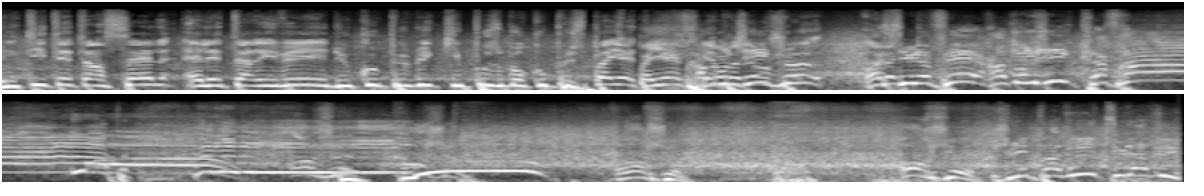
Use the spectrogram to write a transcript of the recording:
une petite étincelle, elle est arrivée et du coup le public qui pousse beaucoup plus. Payet, Payet, il y a pas Radonjic. d'enjeu. Ah, c'est bien fait, Radonjic, la frappe Hors-jeu, hors-jeu. Je l'ai pas vu, tu l'as vu.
